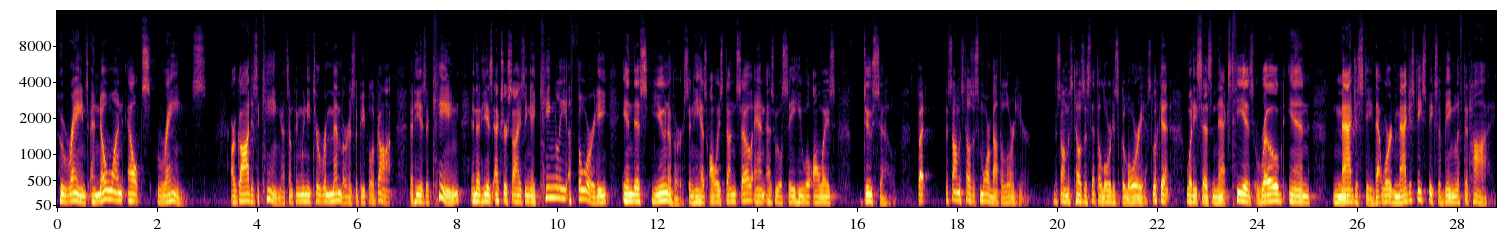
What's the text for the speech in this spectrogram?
who reigns, and no one else reigns. Our God is a king. That's something we need to remember as the people of God. That he is a king and that he is exercising a kingly authority in this universe. And he has always done so, and as we will see, he will always do so. But the psalmist tells us more about the Lord here. The psalmist tells us that the Lord is glorious. Look at what he says next. He is robed in majesty. That word majesty speaks of being lifted high.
